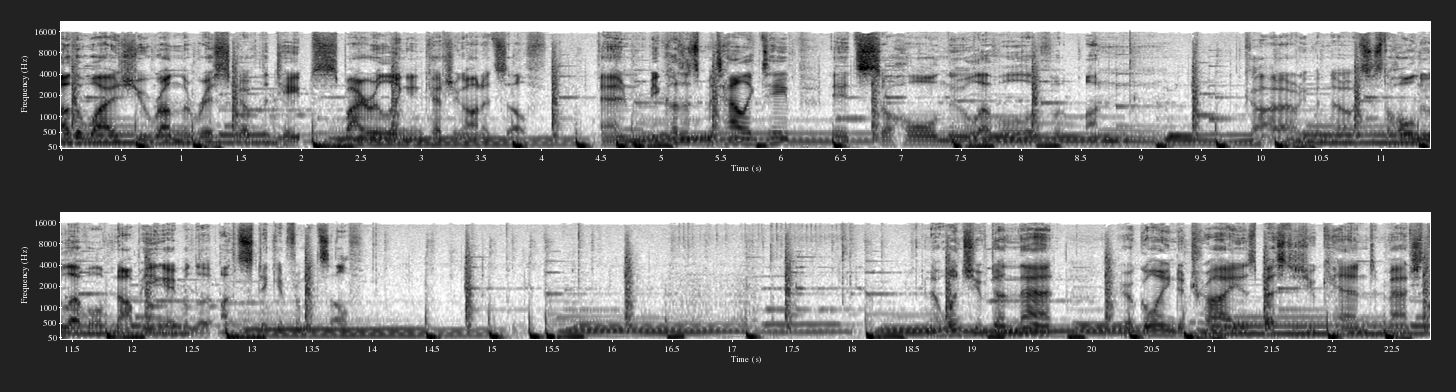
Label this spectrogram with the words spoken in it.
Otherwise, you run the risk of the tape spiraling and catching on itself. And because it's metallic tape, it's a whole new level of un. God, I don't even know. It's just a whole new level of not being able to unstick it from itself. Now, once you've done that, you're going to try as best as you can to match the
